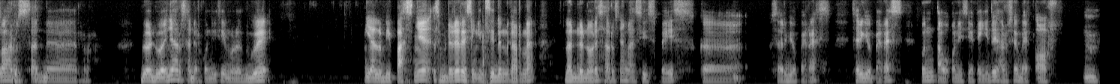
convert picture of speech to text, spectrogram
lo harus sadar dua-duanya harus sadar kondisi menurut gue. Ya lebih pasnya sebenarnya racing incident karena Lando Norris harusnya ngasih space ke Sergio Perez. Sergio Perez pun tahu kondisinya kayak gitu ya harusnya back off. Hmm.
